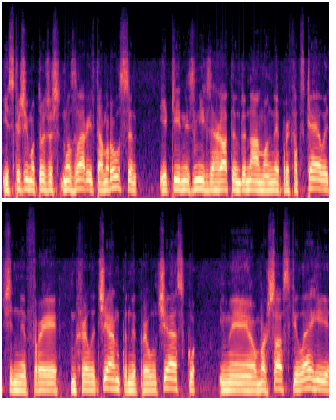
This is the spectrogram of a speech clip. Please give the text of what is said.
І, скажімо, той же Назарій там Русин, який не зміг заграти в Динамо не при Хацкевичі, не при Михайличенку, не при Луческу, не в Варшавській легії,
